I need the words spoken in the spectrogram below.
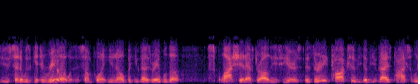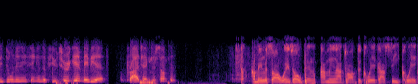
You said it was getting real. It was at some point, you know. But you guys were able to squash it after all these years. Is there any talks of of you guys possibly doing anything in the future again? Maybe a, a project or something? I mean, it's always open. I mean, I talk to Quick. I see Quick.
